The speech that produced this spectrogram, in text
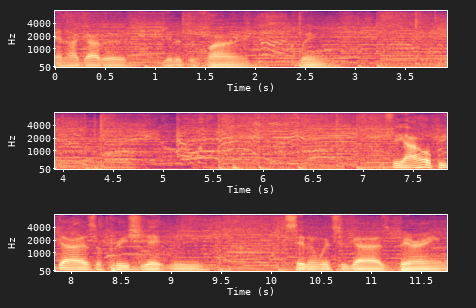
And I gotta get a divine clean. See, I hope you guys appreciate me sitting with you guys, bearing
